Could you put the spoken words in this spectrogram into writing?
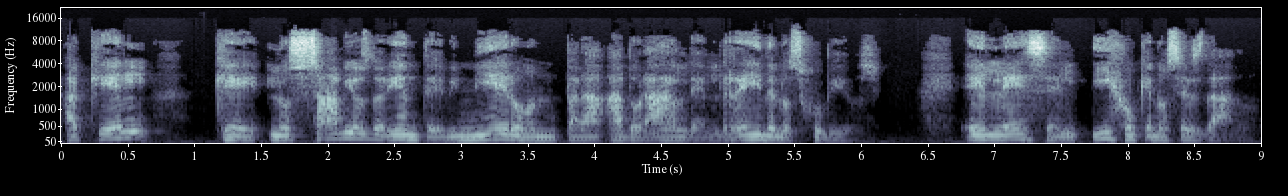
aquel que los sabios de Oriente vinieron para adorarle, el rey de los judíos. Él es el Hijo que nos es dado,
